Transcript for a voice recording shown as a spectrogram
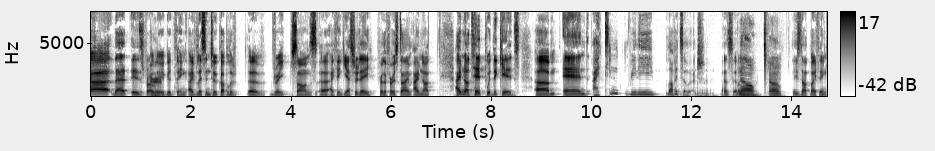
Uh, that is probably sure. a good thing. I've listened to a couple of uh, Drake songs. Uh, I think yesterday for the first time. I'm not, I'm not hip with the kids, um, and I didn't really love it so much. Uh, so, no, no, mm, he's not my thing.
